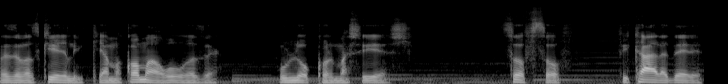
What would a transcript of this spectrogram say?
וזה מזכיר לי כי המקום הארור הזה הוא לא כל מה שיש. סוף סוף, דפיקה על הדלת.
